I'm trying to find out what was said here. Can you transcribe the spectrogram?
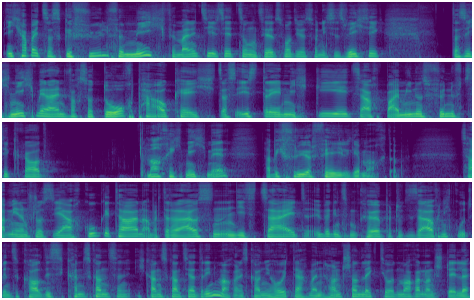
ich habe jetzt das Gefühl für mich, für meine Zielsetzung und Selbstmotivation ist es wichtig, dass ich nicht mehr einfach so durchpauke, ich, das ist drin, ich gehe jetzt auch bei minus 50 Grad, mache ich nicht mehr. Das habe ich früher viel gemacht. Es hat mir am Schluss ja auch gut getan, aber draußen in dieser Zeit, übrigens im Körper tut es auch nicht gut, wenn es kalt ist. Ich kann das Ganze, ich kann das Ganze ja drin machen. Ich kann ja heute auch meine Handstandlektion machen anstelle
